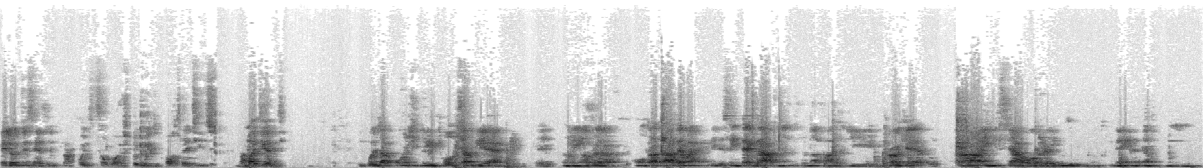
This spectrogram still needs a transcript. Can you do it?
melhor dizendo, na ponte de São Borja foi muito importante isso. Vamos adiante. Depois a ponte de Porto Xavier, é, também obra contratada, é uma queria ser integrado, né, na fase de projeto, para iniciar a obra aí no que vem, né, tem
